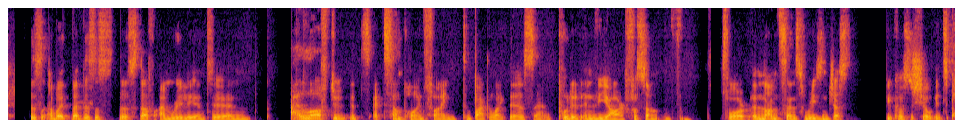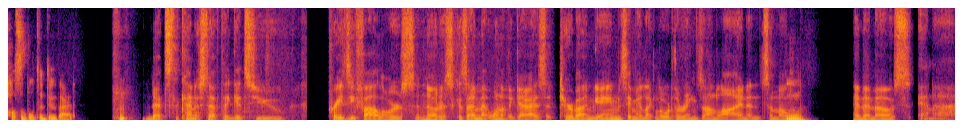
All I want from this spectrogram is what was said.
this, but but this is the stuff I'm really into, and I love to. It's at some point find a bug like this and put it in VR for some for a nonsense reason, just because to show it's possible to do that. That's the kind of stuff that gets you crazy followers and notice. Because I met one of the guys at Turbine Games. They made like Lord of the Rings online and some old MMOs, and uh,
